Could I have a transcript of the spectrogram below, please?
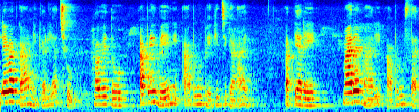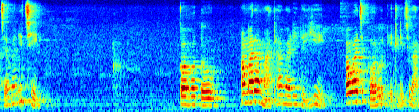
લેવા કા નીકળ્યા છો? હવે તો આપણી બેની આબરૂ ભેગી જ ગણાય. અત્યારે મારે મારી આબરૂ સાચવવાની છે. કહો તો અમારા માથા વાળી દઈએ, અવાજ કરો એટલી જ વાર.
